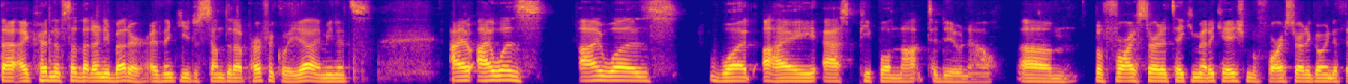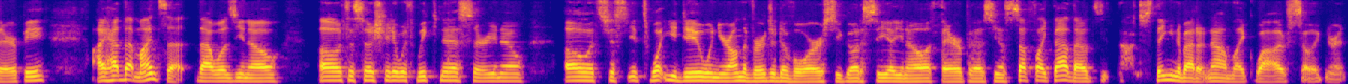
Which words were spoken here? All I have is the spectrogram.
That I couldn't have said that any better. I think you just summed it up perfectly. Yeah, I mean it's I I was I was what I ask people not to do now. Um, before I started taking medication, before I started going to therapy, I had that mindset that was, you know, oh, it's associated with weakness or, you know, oh, it's just it's what you do when you're on the verge of divorce. You go to see a you know a therapist, you know stuff like that. That was, just thinking about it now, I'm like, wow, I was so ignorant.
